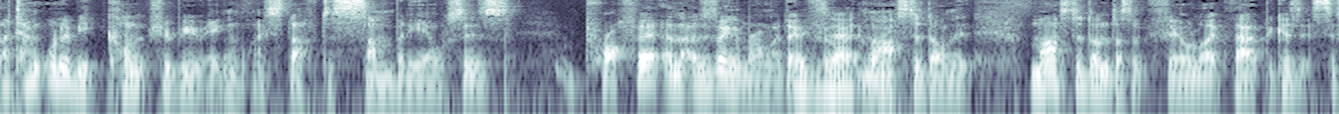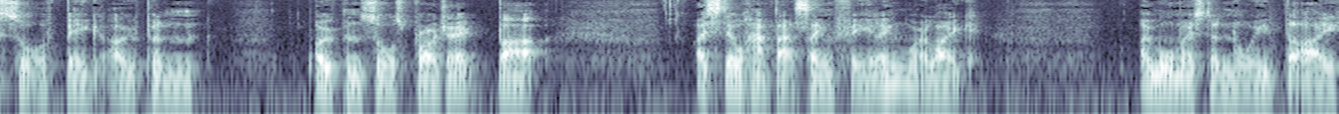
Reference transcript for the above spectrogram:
I don't want to be contributing my stuff to somebody else's profit. And I don't get me wrong, I don't feel like Mastodon. It, Mastodon doesn't feel like that because it's this sort of big open, open source project. But I still have that same feeling where like I'm almost annoyed that I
